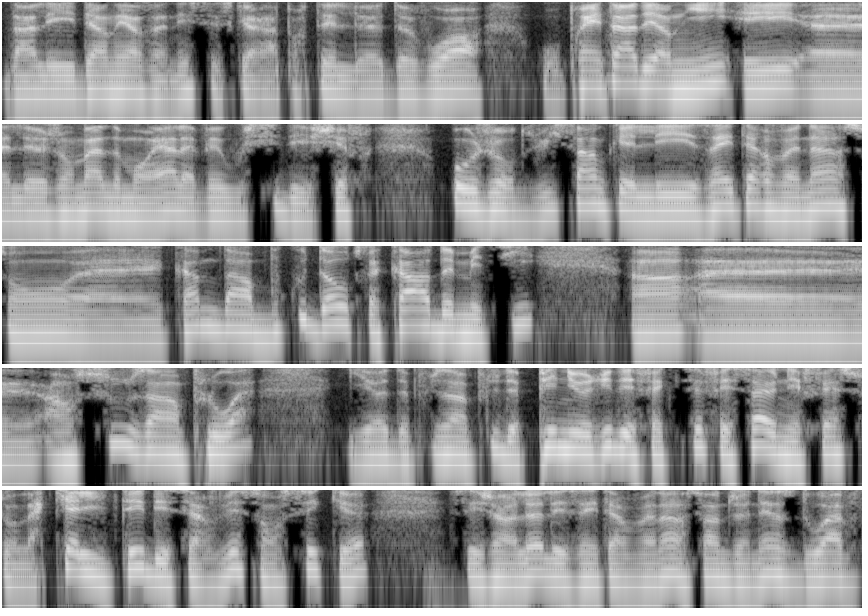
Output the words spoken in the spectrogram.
dans les dernières années. C'est ce que rapportait le Devoir au printemps dernier et euh, le Journal de Montréal avait aussi des chiffres aujourd'hui. Semble les intervenants sont, euh, comme dans beaucoup d'autres corps de métier, en, euh, en sous-emploi. Il y a de plus en plus de pénurie d'effectifs et ça a un effet sur la qualité des services. On sait que ces gens-là, les intervenants en centre jeunesse, doivent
